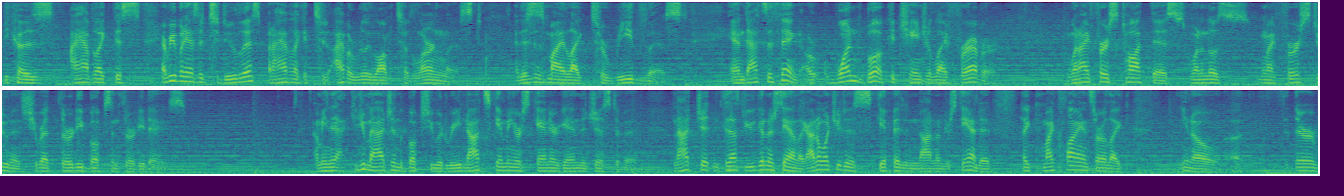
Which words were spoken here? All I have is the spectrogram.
because I have like this, everybody has a to-do list, but I have like a to, I have a really long to-learn list. And this is my like to-read list. And that's the thing, uh, one book could change your life forever. When I first taught this, one of those, my first students, she read 30 books in 30 days. I mean, can you imagine the books you would read, not skimming or scanning or getting the gist of it? Not just, because that's what you can understand. Like, I don't want you to skip it and not understand it. Like, my clients are like, you know, uh, they're,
